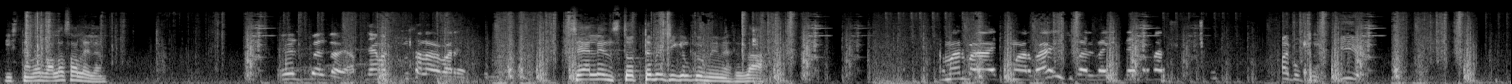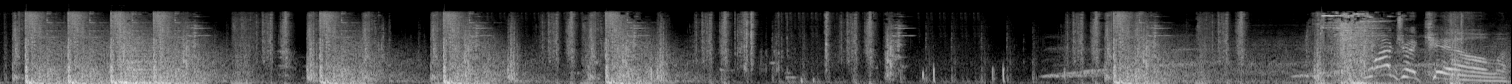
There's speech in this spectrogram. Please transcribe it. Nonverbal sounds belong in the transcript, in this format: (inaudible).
Snapper ভালো চালাইলাম এ জুবেল ভাই আপনি আমার টুপি চালাতে পারেন চ্যালেঞ্জ তোর তো বেশি কিল করবি ম্যাচে যা আমার ভাই তোমার ভাই জুবেল ভাই স্নাইপার বাদ Bible point here. Quadra kill.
